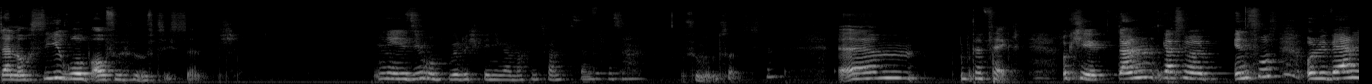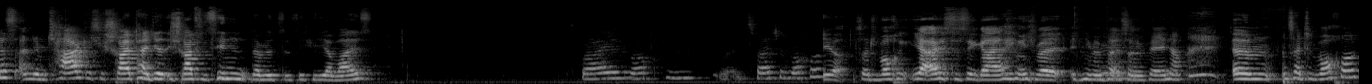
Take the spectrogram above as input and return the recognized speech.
dann noch Sirup auch für 50 Cent. Nee, Sirup würde ich weniger machen, 20 Cent oder so. 25 Cent. Ähm, perfekt. Okay, dann ganz genau Infos. Und wir werden das an dem Tag, ich schreibe halt jetzt, ich schreibe es hin, damit es nicht wieder weiß. Zwei Wochen, zweite Woche. Ja, zweite Woche. Ja, ist das egal eigentlich, weil ich niemand weiß, wann wir Ferien haben. Ähm, zweite Woche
